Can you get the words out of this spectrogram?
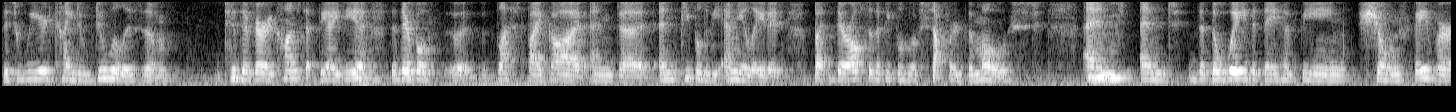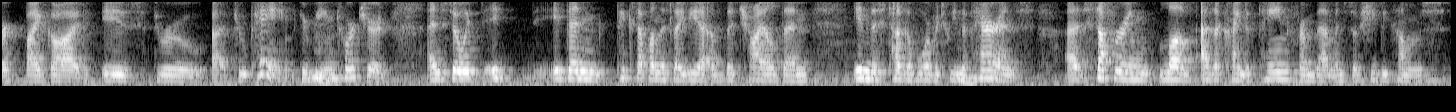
this weird kind of dualism to their very concept the idea that they're both uh, blessed by god and uh, and people to be emulated but they're also the people who have suffered the most. And and that the way that they have been shown favor by god is through uh, through pain through being tortured. And so it it it then picks up on this idea of the child then in this tug of war between the parents uh, suffering love as a kind of pain from them and so she becomes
